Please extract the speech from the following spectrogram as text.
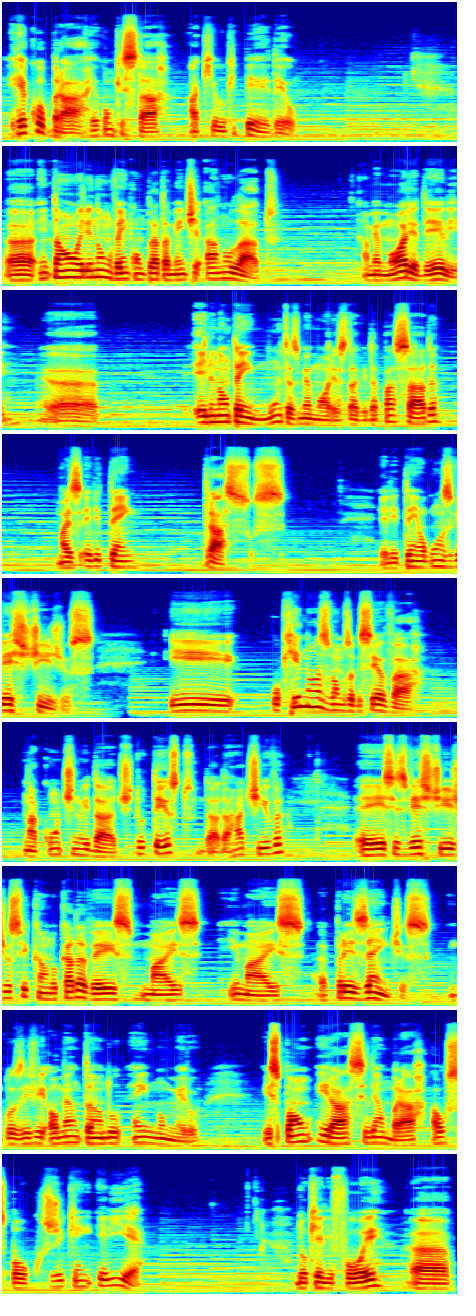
recobrar, reconquistar aquilo que perdeu. Uh, então ele não vem completamente anulado. A memória dele, uh, ele não tem muitas memórias da vida passada, mas ele tem traços, ele tem alguns vestígios. E o que nós vamos observar na continuidade do texto, da narrativa, é esses vestígios ficando cada vez mais e mais é, presentes, inclusive aumentando em número. Spawn irá se lembrar aos poucos de quem ele é, do que ele foi, uh,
